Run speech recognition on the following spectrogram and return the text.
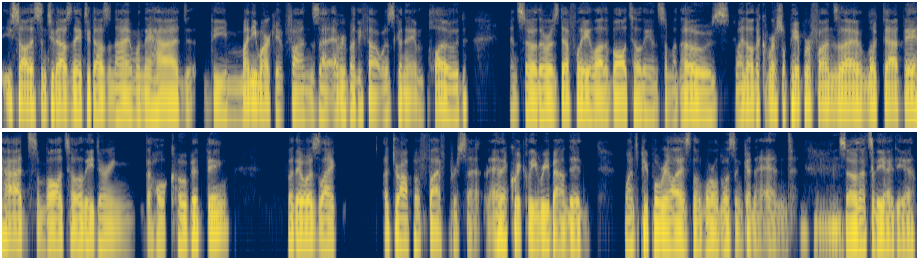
you saw this in 2008, 2009, when they had the money market funds that everybody thought was going to implode. And so there was definitely a lot of volatility in some of those. I know the commercial paper funds that I looked at, they had some volatility during the whole COVID thing, but it was like a drop of 5% and it quickly rebounded once people realized the world wasn't going to end. Mm-hmm. So that's the idea.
